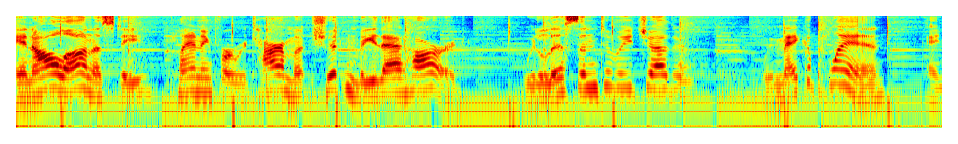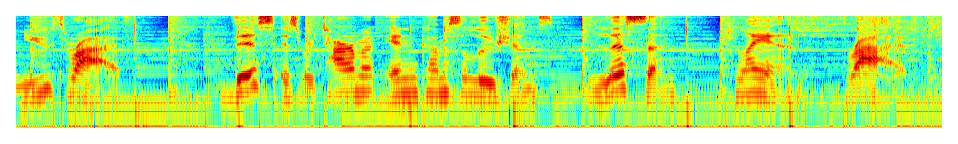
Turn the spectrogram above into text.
In all honesty, planning for retirement shouldn't be that hard. We listen to each other, we make a plan, and you thrive. This is Retirement Income Solutions. Listen, plan, thrive.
